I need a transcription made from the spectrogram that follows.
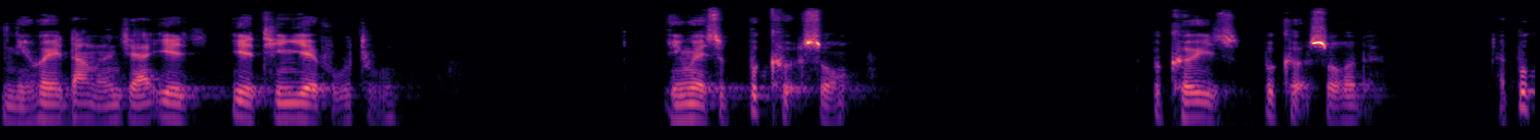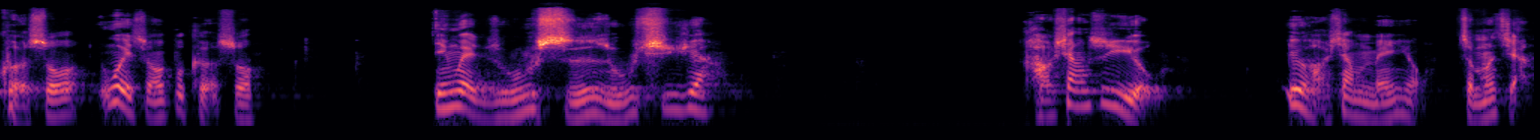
你会让人家越越听越糊涂，因为是不可说，不可以不可说的，不可说。为什么不可说？因为如实如虚呀，好像是有，又好像没有，怎么讲？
